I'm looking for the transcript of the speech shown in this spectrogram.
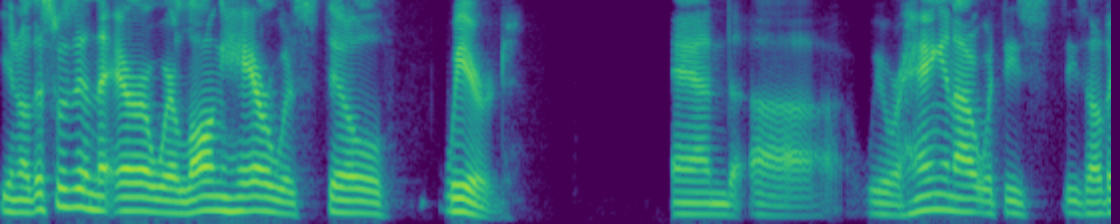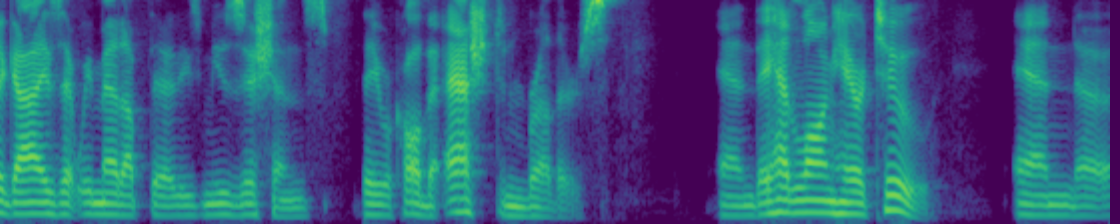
You know, this was in the era where long hair was still weird. and uh, we were hanging out with these these other guys that we met up there, these musicians. They were called the Asheton Brothers, and they had long hair too. And uh,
